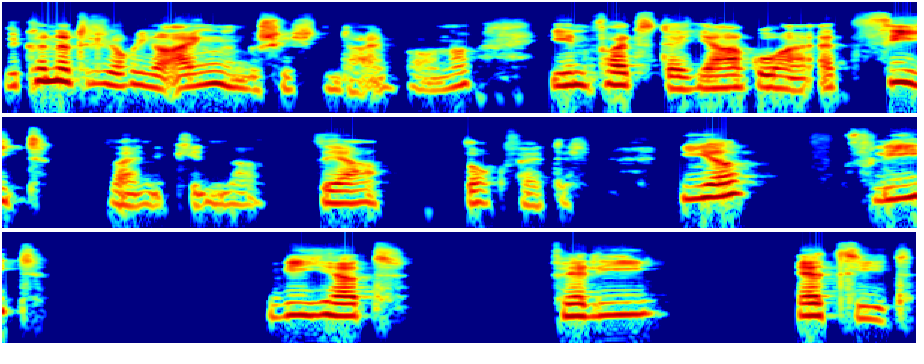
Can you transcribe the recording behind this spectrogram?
Sie können natürlich auch ihre eigenen Geschichten da einbauen. Ne? Jedenfalls der Jaguar erzieht seine Kinder sehr sorgfältig. Hier flieht, wiehert, verlieh, erzieht.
